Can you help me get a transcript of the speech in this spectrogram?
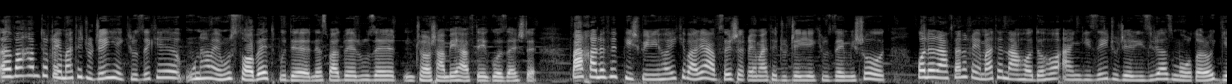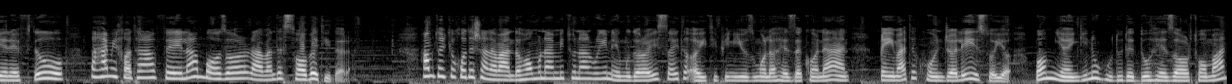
و همینطور قیمت جوجه یک روزه که اون هم امروز ثابت بوده نسبت به روز چهارشنبه هفته گذشته. برخلاف پیش بینی هایی که برای افزایش قیمت جوجه یک روزه می‌شد بالا رفتن قیمت نهاده ها انگیزه جوجه ریزی رو از مقدارا گرفته و به همین خاطر هم فعلا بازار روند ثابتی داره. همونطور که خود شنونده هامون هم می‌تونن روی نمودارهای سایت آی تی پی نیوز ملاحظه کنن قیمت کنجاله سویا با میانگین حدود 2000 تومن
